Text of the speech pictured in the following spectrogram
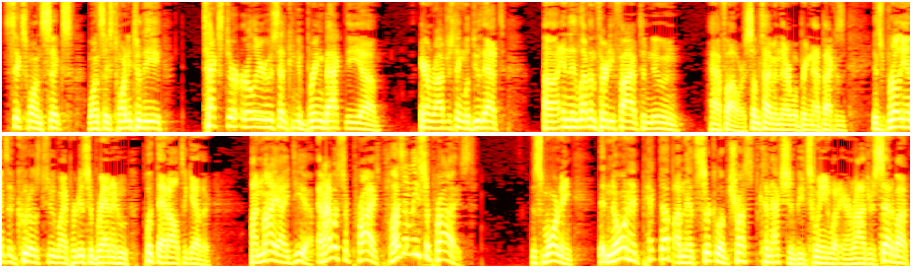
616 1620. To the texter earlier who said, Can you bring back the uh, Aaron Rodgers thing? We'll do that uh, in the 1135 to noon half hour. Sometime in there, we'll bring that back because it's brilliant. And kudos to my producer, Brandon, who put that all together on my idea. And I was surprised, pleasantly surprised this morning that no one had picked up on that circle of trust connection between what Aaron Rodgers said about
